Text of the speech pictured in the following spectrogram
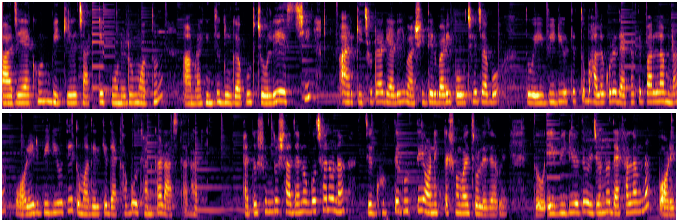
বাজে এখন বিকেল চারটে পনেরো মতন। আমরা কিন্তু দুর্গাপুর চলে এসেছি। আর কিছুটা গেলেই মাসিদের বাড়ি পৌঁছে যাব। তো এই ভিডিওতে তো ভালো করে দেখাতে পারলাম না। পরের ভিডিওতে তোমাদেরকে দেখাবো এখানকার রাস্তাঘাট। এত সুন্দর সাজানো গোছানো না যে ঘুরতে ঘুরতেই অনেকটা সময় চলে যাবে। তো এই ভিডিওতে ওই জন্য দেখালাম না। পরের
